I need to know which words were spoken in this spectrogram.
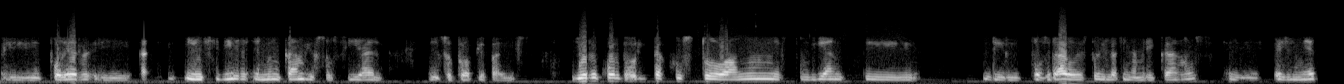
eh, poder eh, incidir en un cambio social en su propio país. Yo recuerdo ahorita justo a un estudiante del posgrado de estudios latinoamericanos, eh, Elinet,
